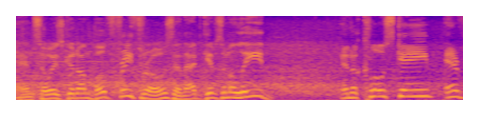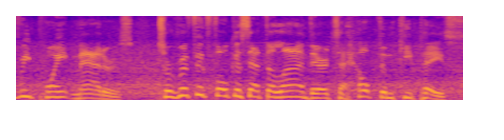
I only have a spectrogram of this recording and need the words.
And so he's good on both free throws, and that gives him a lead. In a close game, every point matters. Terrific focus at the line there to help them keep pace.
